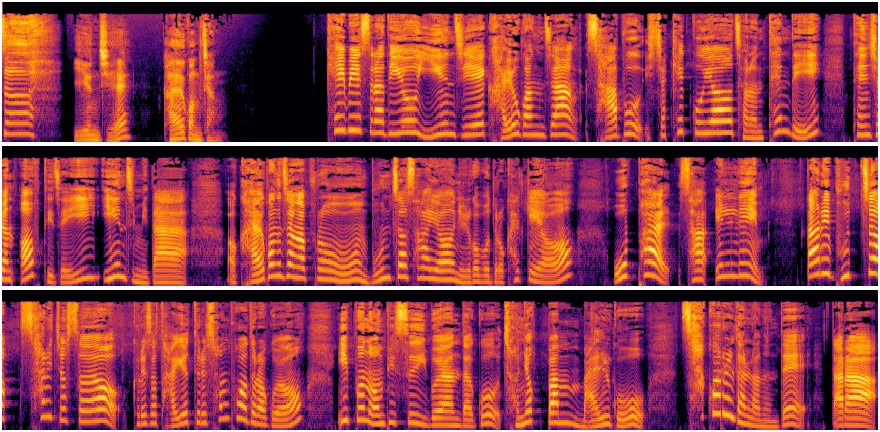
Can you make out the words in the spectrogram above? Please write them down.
됐어 이은지의 가요광장. KBS 라디오 이은지의 가요광장 4부 시작했고요. 저는 텐디, tension up DJ 이은지입니다. 어, 가요광장 앞으로 온 문자 사연 읽어보도록 할게요. 5841님, 딸이 부쩍 살이 쪘어요. 그래서 다이어트를 선포하더라고요. 이쁜 원피스 입어야 한다고 저녁밥 말고 사과를 달라는데, 딸아,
